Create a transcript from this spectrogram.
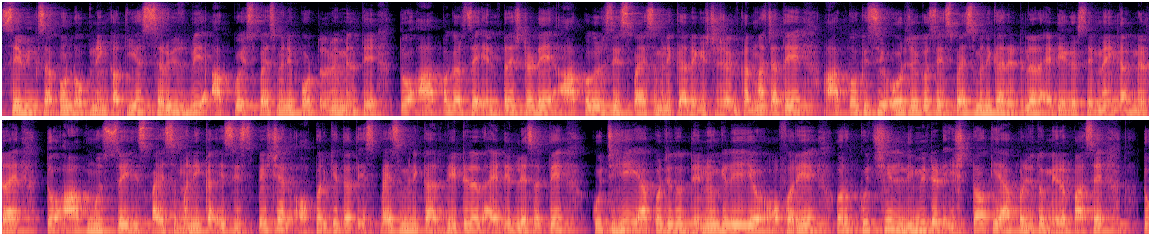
सेविंग्स अकाउंट ओपनिंग का। तो यह सर्विस भी आपको स्पाइस मनी पोर्टल में मिलती है। तो आप अगर से इंटरेस्टेड है, आप अगर से स्पाइस मनी का रजिस्ट्रेशन करना चाहते हैं, आपको किसी और जगह से स्पाइस मनी का रिटेलर आईडी अगर से महँगा मिल रहा है तो आप मुझसे स्पाइस मनी का इस स्पेशल ऑफ़र के तहत स्पाइस मनी का रिटेलर आई ले सकते हैं। कुछ ही यहाँ पर जो तो दिनों के लिए ये ऑफ़र है और कुछ ही लिमिटेड स्टॉक यहाँ पर जो तो मेरे पास है। तो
